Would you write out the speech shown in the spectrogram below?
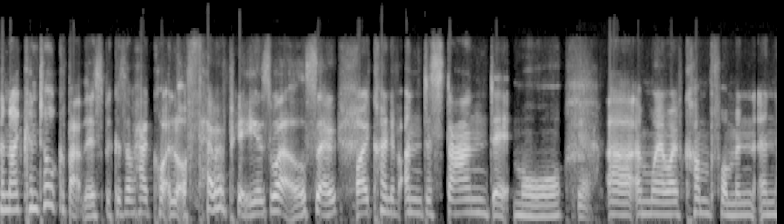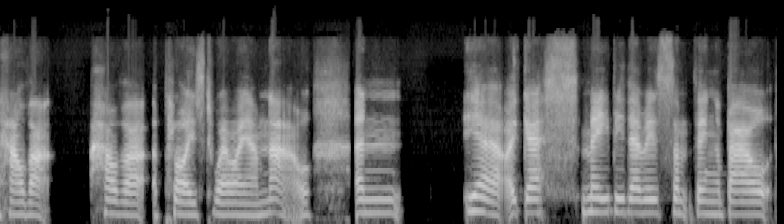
And I can talk about this because I've had quite a lot of therapy as well. So I kind of understand it more yeah. uh, and where I've come from and, and how that how that applies to where I am now. And yeah, I guess maybe there is something about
